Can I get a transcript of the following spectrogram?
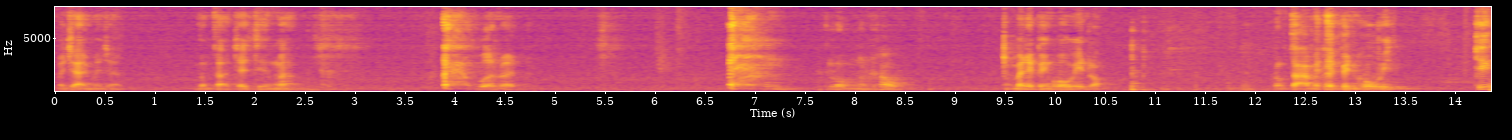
ไม่ใช่ไม่ใช่ลวงตาใช้เสียงมากเปิดไว้ลมมันเข้า ไม่ได้เป็นโควิดหรอกลวงตาไม่เคยเป็นโควิดจริง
